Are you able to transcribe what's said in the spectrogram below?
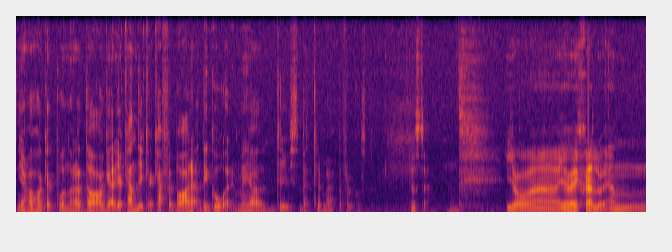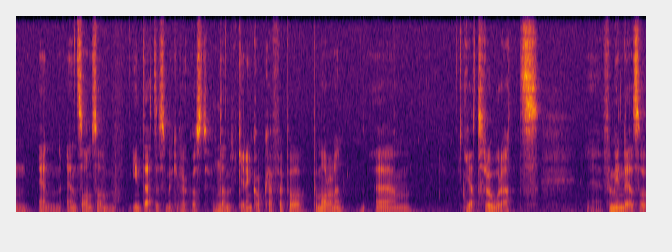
jag har hakat på några dagar. Jag kan dricka kaffe bara, det går. Men jag trivs bättre med att äta frukost. Just det. Mm. Jag, eh, jag är själv en, en, en sån som inte äter så mycket frukost utan Mm. dricker en kopp kaffe på, på morgonen. Ehm, jag tror att eh, för min del så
